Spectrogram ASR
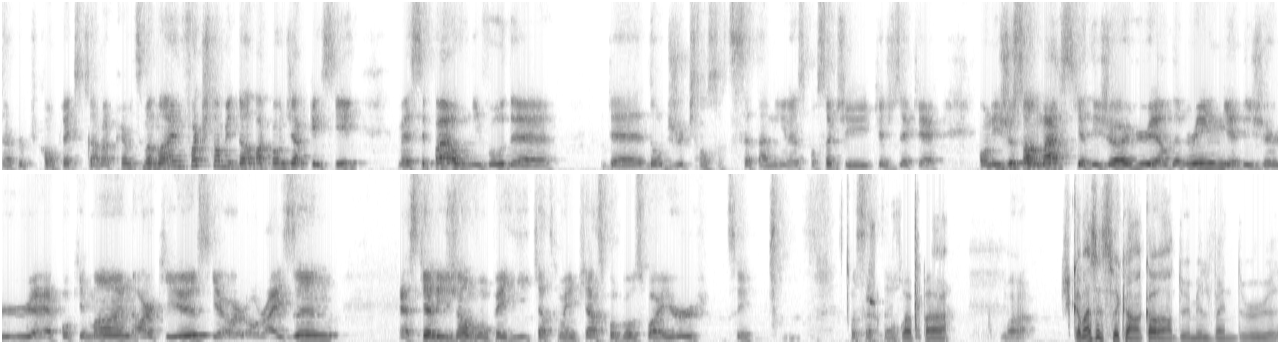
un peu plus complexe. Ça m'a pris un petit moment. Une fois que je suis tombé dedans, par contre, j'ai apprécié mais c'est pas au niveau de d'autres jeux qui sont sortis cette année. C'est pour ça que, que je disais qu'on est juste en mars. Il y a déjà eu Elden Ring, il y a déjà eu euh, Pokémon, Arceus, il y a Horizon. Est-ce que les gens vont payer 80$ pour Ghostwire? C'est pas certain. Je crois pas. Voilà. Je commence à se faire qu'encore en 2022, euh,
